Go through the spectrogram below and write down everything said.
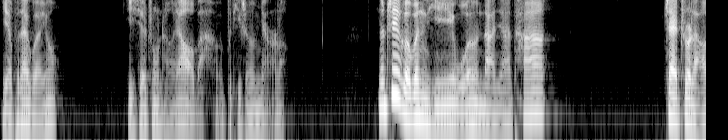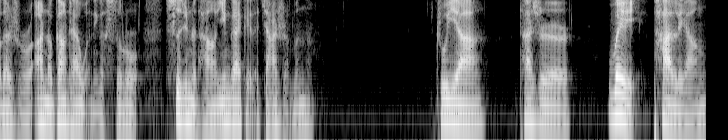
也不太管用。一些中成药吧，我不提什么名了。那这个问题，我问问大家，他。在治疗的时候，按照刚才我那个思路，四君子汤应该给他加什么呢？注意啊，他是胃怕凉，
